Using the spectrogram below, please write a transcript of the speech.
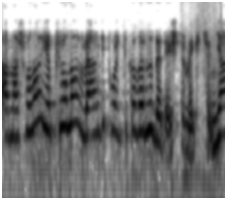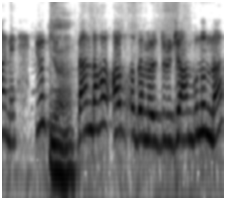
anlaşmalar yapıyorlar vergi politikalarını da değiştirmek için. Yani diyor ki Ya. ben daha az adam öldüreceğim bununla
